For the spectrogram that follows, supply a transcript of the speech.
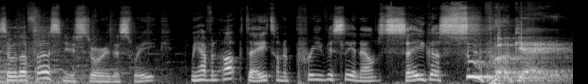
So, with our first news story this week, we have an update on a previously announced Sega Super game.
